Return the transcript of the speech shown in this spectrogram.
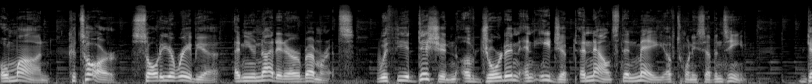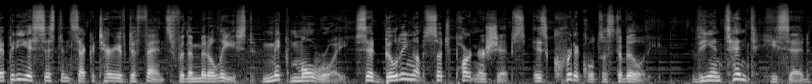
Oman, Qatar, Saudi Arabia, and United Arab Emirates, with the addition of Jordan and Egypt announced in May of 2017. Deputy Assistant Secretary of Defense for the Middle East, Mick Mulroy, said building up such partnerships is critical to stability. The intent, he said,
